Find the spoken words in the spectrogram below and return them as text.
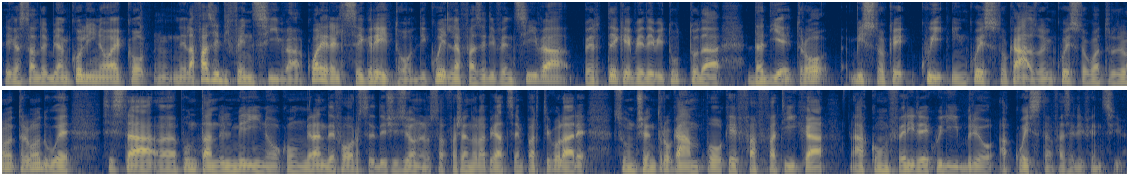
di Castaldo e Biancolino. Ecco, nella fase difensiva, qual era il segreto di quella fase difensiva per te che vedevi tutto da, da dietro? Visto che qui, in questo caso, in questo 4-3-1-2, si sta uh, puntando il mirino con grande forza e decisione, lo sta facendo la piazza in particolare, su un centrocampo che fa fatica a conferire equilibrio a questa fase difensiva.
